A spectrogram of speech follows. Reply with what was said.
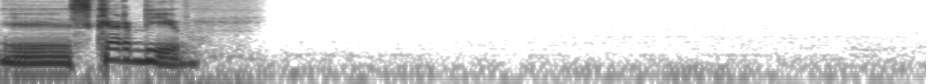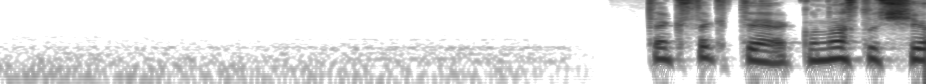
е, скарбів. Так, так, так. У нас тут ще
